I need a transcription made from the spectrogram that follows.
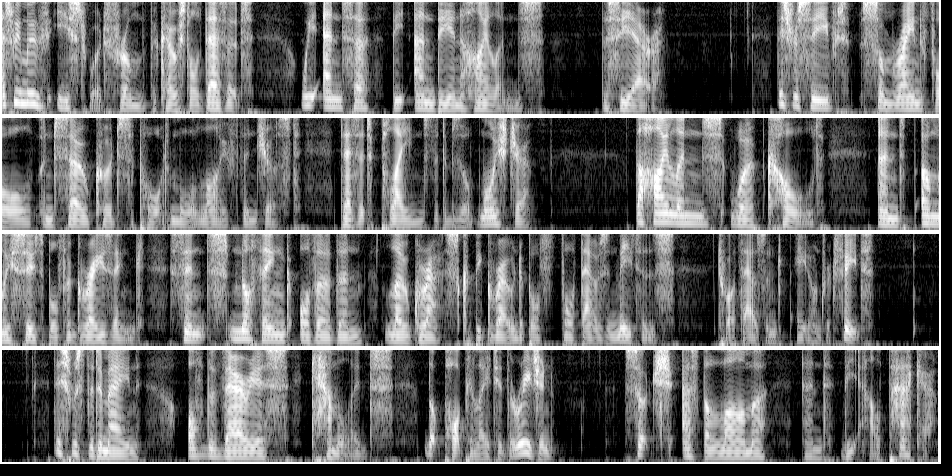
As we move eastward from the coastal desert, we enter the Andean highlands, the Sierra. This received some rainfall and so could support more life than just desert plains that absorb moisture. The highlands were cold and only suitable for grazing, since nothing other than low grass could be grown above 4,000 metres, 12,800 feet. This was the domain of the various camelids that populated the region, such as the llama and the alpaca.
